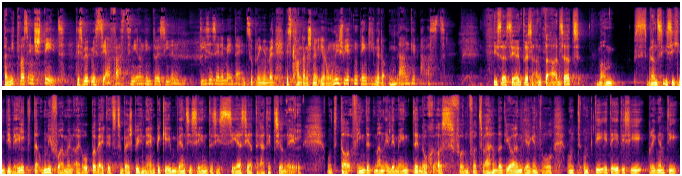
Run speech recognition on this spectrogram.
damit was entsteht. Das würde mich sehr faszinieren und interessieren, dieses Element einzubringen, weil das kann dann schnell ironisch wirken, denke ich mir, oder unangepasst. Ist ein sehr interessanter Ansatz. Man wenn Sie sich in die Welt der Uniformen europaweit jetzt zum Beispiel hineinbegeben, werden Sie sehen, das ist sehr, sehr traditionell. Und da findet man Elemente noch aus von vor 200 Jahren irgendwo. Und, und die Idee, die Sie bringen, die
